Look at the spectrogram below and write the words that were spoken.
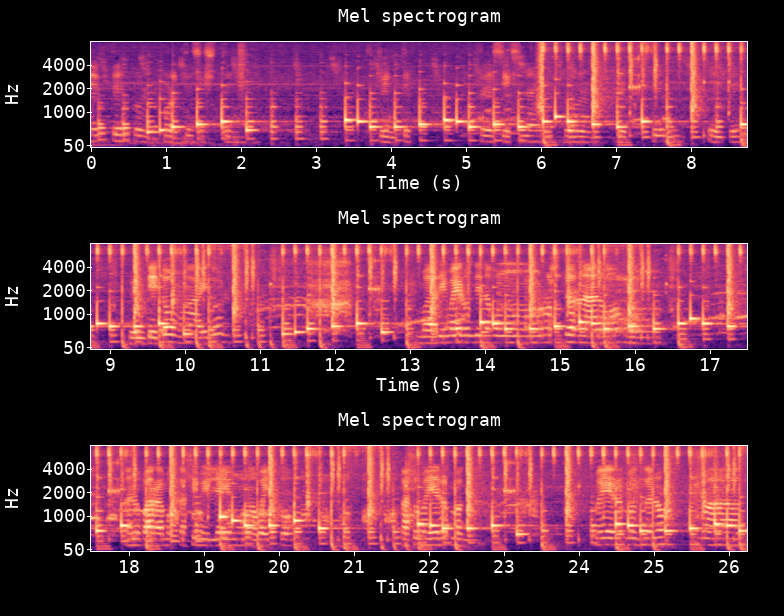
6, 8, 10, 12, 14, 16, 20, 3, 6, 9, 12, 15, 18, 20 ito mga idol. Bali, mayroon din akong roster na ano, yung ano para magkasimilya yung mga white ko. Kaso mahirap mag mahirap mag ano mag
